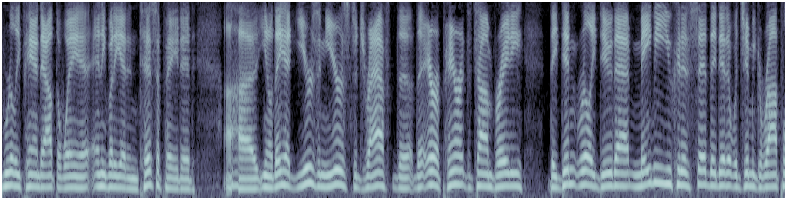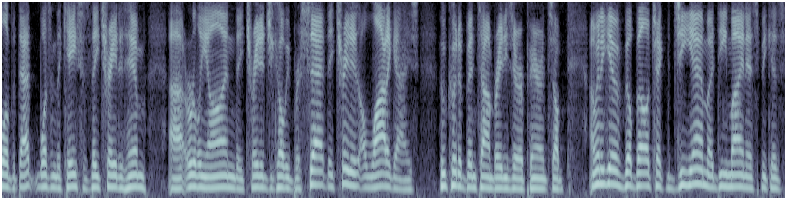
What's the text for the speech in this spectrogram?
really panned out the way anybody had anticipated. Uh, you know, they had years and years to draft the, the heir apparent to Tom Brady. They didn't really do that. Maybe you could have said they did it with Jimmy Garoppolo, but that wasn't the case as they traded him uh, early on. They traded Jacoby Brissett. They traded a lot of guys who could have been Tom Brady's heir apparent. So I'm going to give Bill Belichick, the GM, a D minus because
